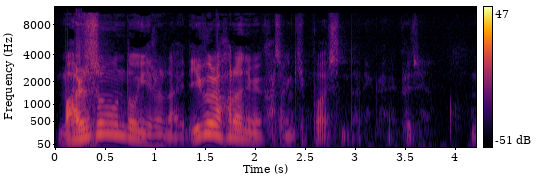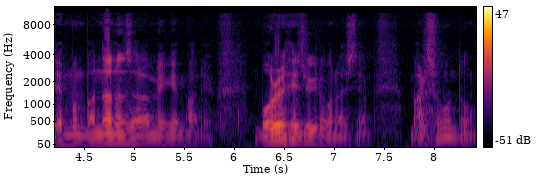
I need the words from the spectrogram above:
말씀 운동이 일어나야 돼. 이걸 하나님이 가장 기뻐하신다니까요. 그죠? 내몸 만나는 사람에게 말이에요. 뭘 해주기를 원하시냐면 말씀 운동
